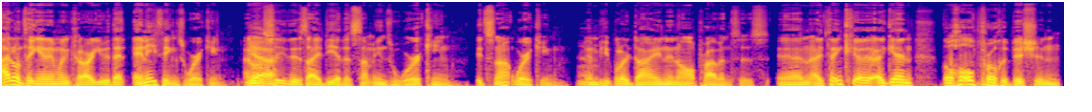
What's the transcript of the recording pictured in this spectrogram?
I don't think anyone could argue that anything's working. I yeah. don't see this idea that something's working. It's not working, yeah. and people are dying in all provinces. And I think uh, again, the whole prohibition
